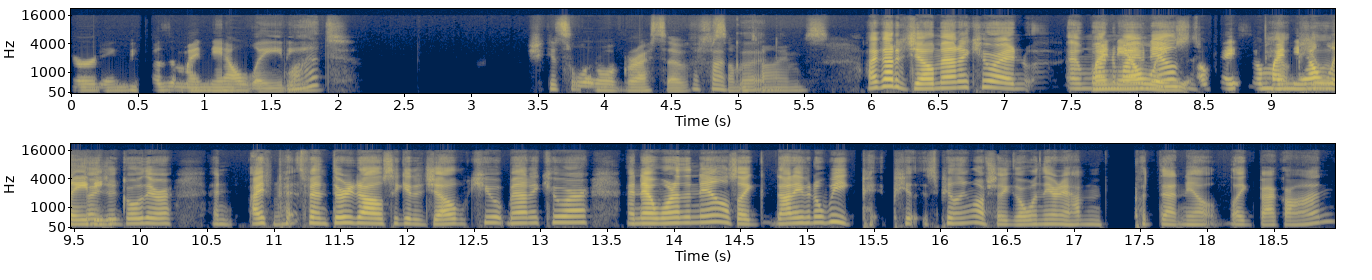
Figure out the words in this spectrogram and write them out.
hurting because of my nail lady. what? She gets a little aggressive not good. sometimes. I got a gel manicure and and My when nail my nails lady. Okay, so my nail I lady. just go there and I Mhm. p- spent thirty dollars to get a gel cu- manicure, and now one of the nails, like not even a week, pe- it's peeling off. Should I go in there and have them put that nail like back on?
